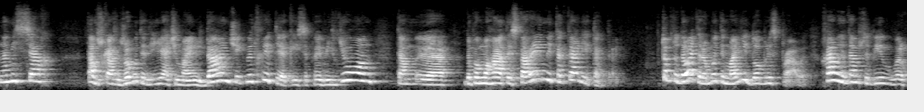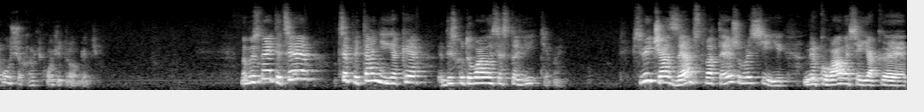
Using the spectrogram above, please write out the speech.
на місцях. Там, скажімо, зробити діячий майданчик, відкрити якийсь павільйон, там, е, допомагати старим і так далі. і так далі. Тобто давайте робити малі добрі справи. Хай вони там собі вверху, що хочуть роблять. Ну, ви знаєте, це, це питання, яке дискутувалося століттями. В свій час земства теж в Росії міркувалося як е,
